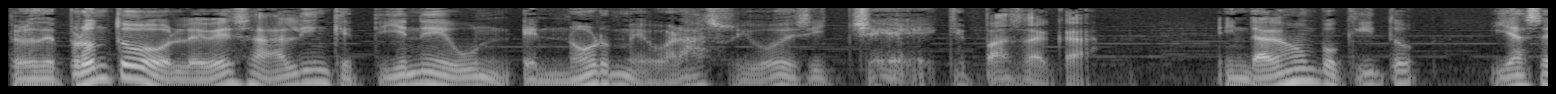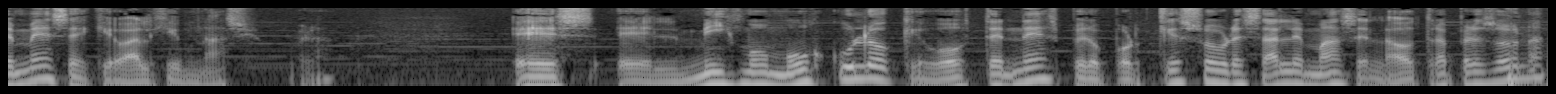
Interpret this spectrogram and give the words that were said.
Pero de pronto le ves a alguien que tiene un enorme brazo y vos decís, che, ¿qué pasa acá? Indagas un poquito y hace meses que va al gimnasio, ¿verdad? Es el mismo músculo que vos tenés, pero ¿por qué sobresale más en la otra persona?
